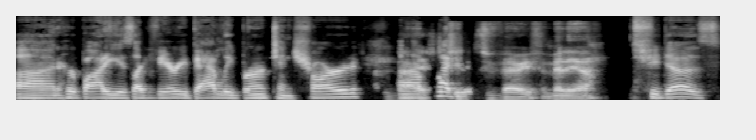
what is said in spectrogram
uh, and her body is like very badly burnt and charred. uh, she looks very familiar. She does.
